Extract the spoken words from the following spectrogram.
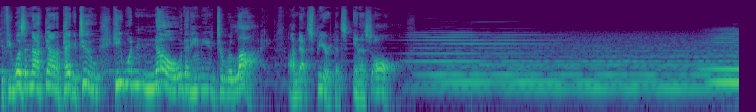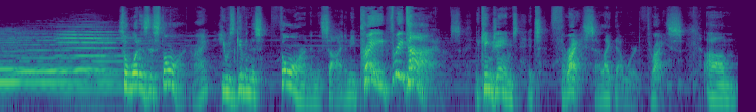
if he wasn't knocked down a peg or two, he wouldn't know that he needed to rely on that spirit that's in us all. So, what is this thorn, right? He was given this thorn in the side and he prayed three times. The King James, it's thrice. I like that word, thrice. Um,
